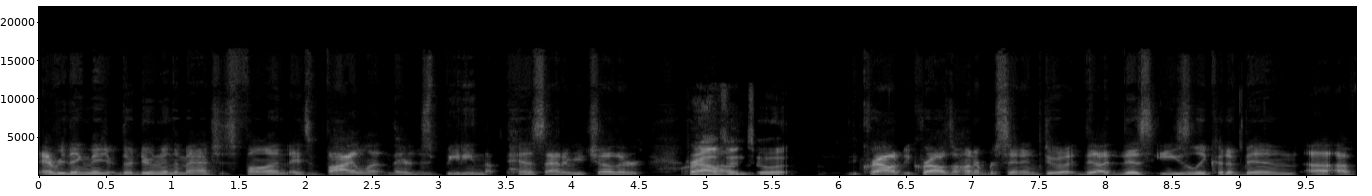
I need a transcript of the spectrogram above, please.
everything they, they're doing in the match is fun it's violent they're just beating the piss out of each other Crowds Um, into it. crowd crowd's 100% into it Th- this easily could have been a, a,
